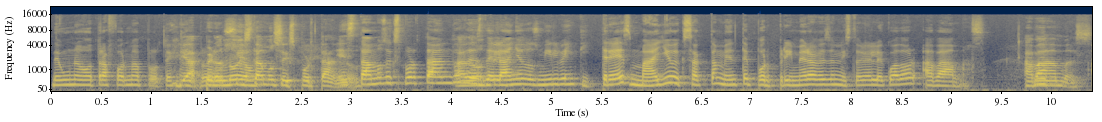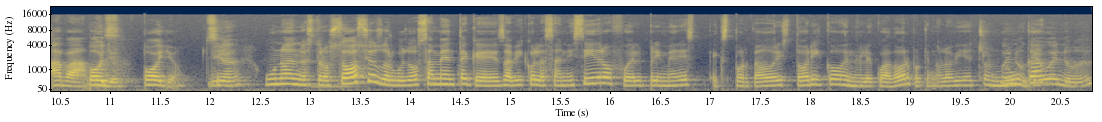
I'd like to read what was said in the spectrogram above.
de una u otra forma protegen Ya, la pero no estamos exportando. Estamos exportando ¿A desde dónde? el año 2023, mayo exactamente, por primera vez en la historia del Ecuador, a Bahamas. A Bahamas. A Bahamas. Pollo. Pollo. Sí. Uno de nuestros socios, orgullosamente, que es Avícola San Isidro, fue el primer ex- exportador histórico en el Ecuador, porque no lo había hecho Bueno, nunca. qué bueno, ¿eh?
